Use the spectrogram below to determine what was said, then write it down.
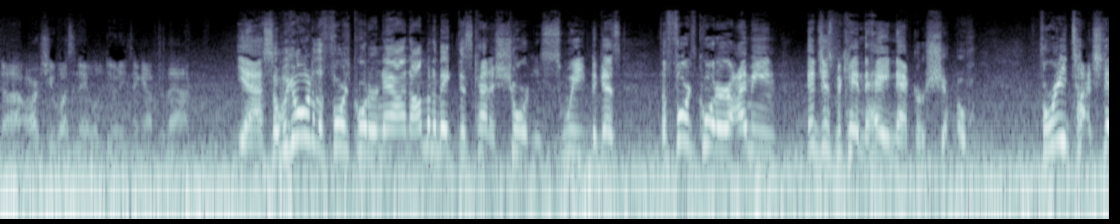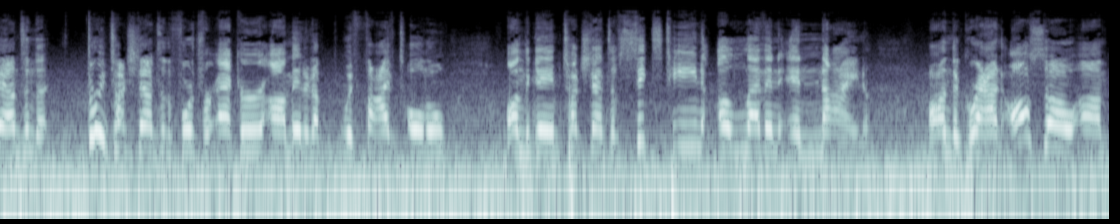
uh, Archie wasn't able to do anything after that. Yeah, so we go into the fourth quarter now, and I'm going to make this kind of short and sweet because the fourth quarter, I mean, it just became the Hayden Ecker show. Three touchdowns in the three touchdowns in the fourth for Ecker. Um, ended up with five total on the game. Touchdowns of 16, 11, and 9 on the ground. Also, um,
